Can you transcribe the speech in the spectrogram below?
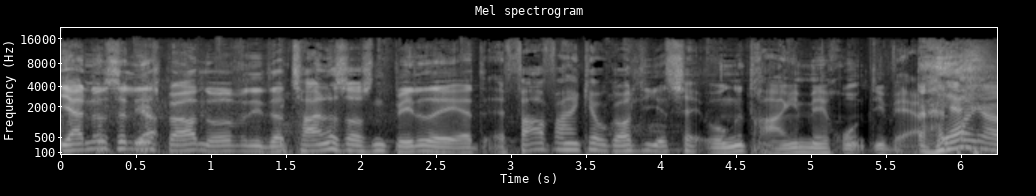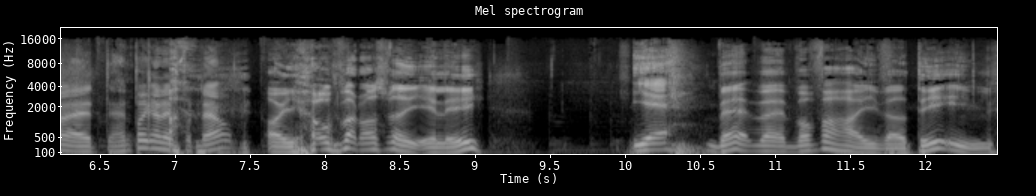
Jeg er nødt til lige at spørge om noget, fordi der tegner sig også sådan et billede af, at, farfar han kan jo godt lide at tage unge drenge med rundt i verden. Han, Ja. bringer, han bringer det for dag. Og I har åbenbart også været i L.A. Ja, Hvad, hvad, hvorfor har I været det egentlig?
